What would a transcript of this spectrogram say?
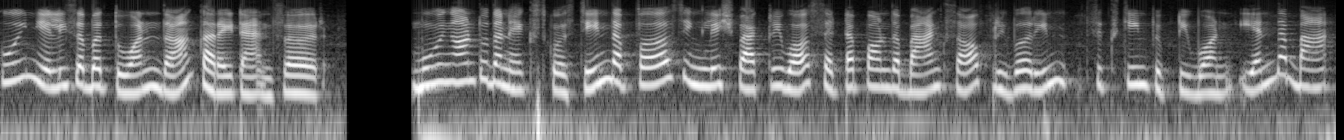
Queen Elizabeth one தான் correct answer Moving on to the next question, the first English factory was set up on the banks of river in 1651. எந்த பேங்க்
